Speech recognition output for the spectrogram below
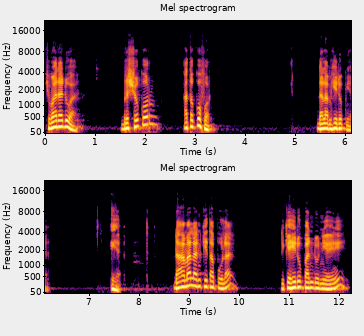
Cuma ada dua, bersyukur atau kufur dalam hidupnya. Iya. Dan amalan kita pula di kehidupan dunia ini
